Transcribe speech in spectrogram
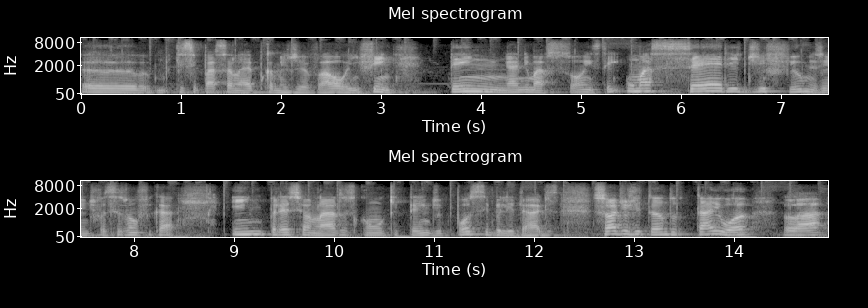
uh, que se passa na época medieval, enfim tem animações, tem uma série de filmes, gente. Vocês vão ficar impressionados com o que tem de possibilidades só digitando Taiwan lá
